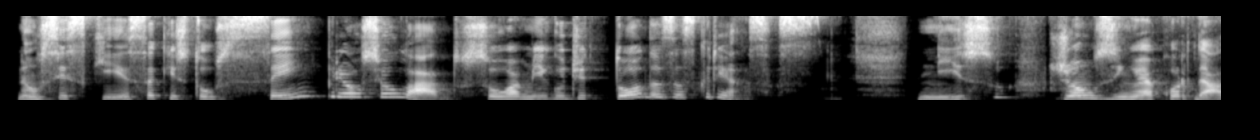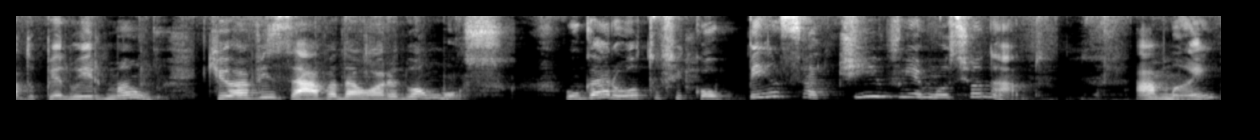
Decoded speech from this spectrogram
Não se esqueça que estou sempre ao seu lado, sou amigo de todas as crianças. Nisso, Joãozinho é acordado pelo irmão que o avisava da hora do almoço. O garoto ficou pensativo e emocionado. A mãe,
